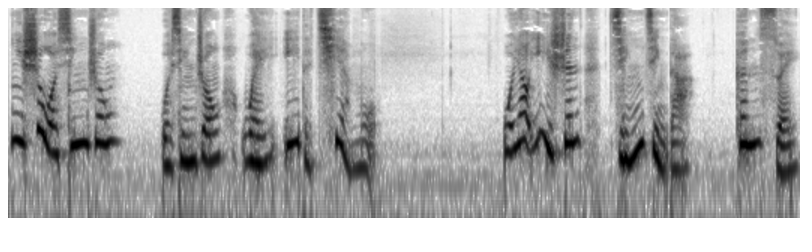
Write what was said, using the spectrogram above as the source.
你是我心中我心中唯一的切慕。我要一生紧紧的跟随，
